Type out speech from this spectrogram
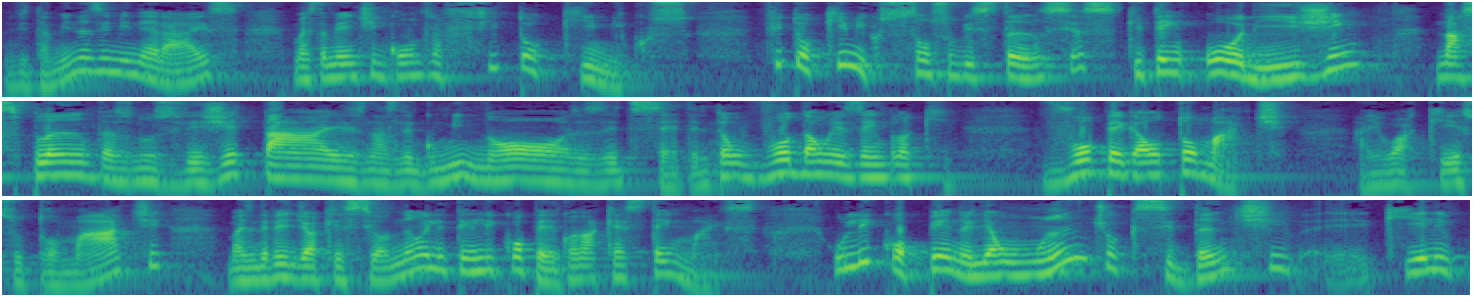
vitaminas e minerais, mas também a gente encontra fitoquímicos. Fitoquímicos são substâncias que têm origem nas plantas, nos vegetais, nas leguminosas, etc. Então vou dar um exemplo aqui. Vou pegar o tomate. Aí eu aqueço o tomate, mas independente de aquecer ou não, ele tem licopeno. Quando aquece tem mais. O licopeno ele é um antioxidante eh, que ele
